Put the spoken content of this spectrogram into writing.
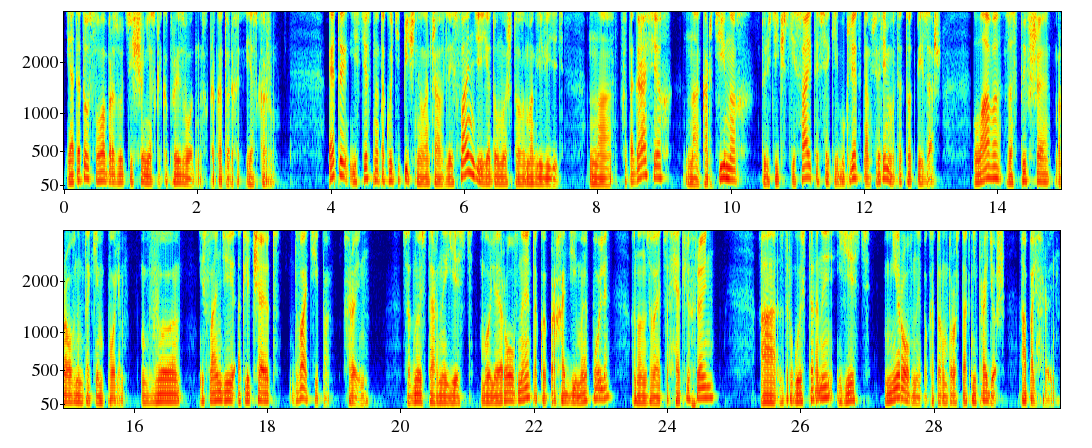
И от этого слова образуется еще несколько производных, про которых я скажу. Это, естественно, такой типичный ландшафт для Исландии. Я думаю, что вы могли видеть на фотографиях, на картинах, туристические сайты, всякие буклеты, там все время вот этот вот пейзаж. Лава, застывшая ровным таким полем. В Исландии отличают два типа хрейн. С одной стороны, есть более ровное, такое проходимое поле, оно называется хетлюхрейн, а с другой стороны, есть неровное, по которому просто так не пройдешь, апальхрейн.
